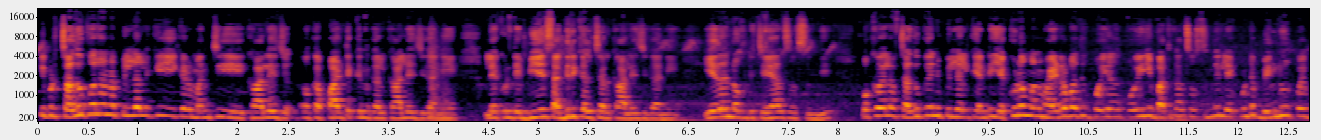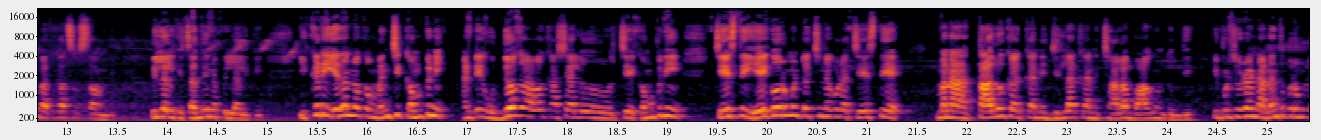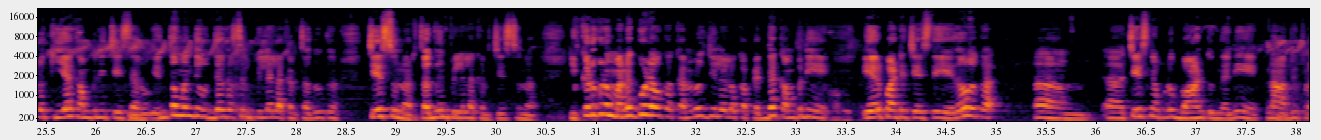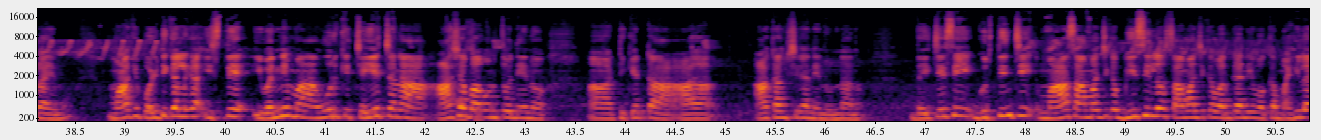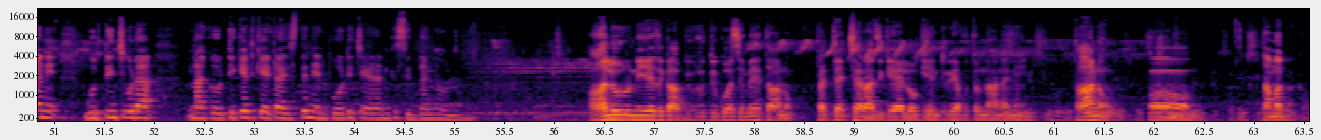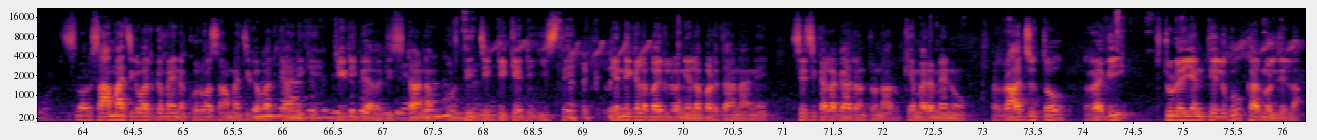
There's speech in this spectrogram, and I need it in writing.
ఇప్పుడు చదువుకోవాలన్న పిల్లలకి ఇక్కడ మంచి కాలేజ్ ఒక పాలిటెక్నికల్ కాలేజ్ కానీ లేకుంటే బిఎస్ అగ్రికల్చర్ కాలేజ్ కానీ ఏదన్నా ఒకటి చేయాల్సి వస్తుంది. ఒకవేళ చదువుకునే పిల్లలకి అంటే ఎక్కడో మనం హైదరాబాద్కి పోయి పోయి బతకాల్సి వస్తుంది లేకుంటే బెంగళూరు పోయి బతకాల్సి వస్తూ ఉంది పిల్లలకి చదివిన పిల్లలకి. ఇక్కడ ఏదన్నా ఒక మంచి కంపెనీ అంటే ఉద్యోగ అవకాశాలు వచ్చే కంపెనీ చేస్తే ఏ గవర్నమెంట్ వచ్చినా కూడా చేస్తే మన తాలూకా కానీ జిల్లా కానీ చాలా బాగుంటుంది. ఇప్పుడు చూడండి అనంతపురంలో కియా కంపెనీ చేశారు. ఎంతోమంది ఉద్యోగస్తులు పిల్లలు అక్కడ చదువుతు చేస్తున్నారు. చదువుని పిల్లలు అక్కడ చేస్తున్నారు. ఇక్కడ కూడా మనకు కూడా ఒక కర్నూలు జిల్లాలో ఒక పెద్ద కంపెనీ ఏర్పాటు చేస్తే ఏదో ఒక చేసినప్పుడు బాగుంటుందని నా అభిప్రాయము. మాకి పొలిటికల్గా ఇస్తే ఇవన్నీ మా ఊరికి చేయొచ్చన్న ఆశాభావంతో నేను టికెట్ ఆకాంక్షగా నేను ఉన్నాను దయచేసి గుర్తించి మా సామాజిక బీసీలో సామాజిక వర్గాన్ని ఒక మహిళని గుర్తించి కూడా నాకు టికెట్ కేటాయిస్తే నేను పోటీ చేయడానికి సిద్ధంగా ఉన్నాను. ఆలూరు నియోజక అభివృద్ధి కోసమే తాను ప్రత్యక్ష రాజకీయాల్లోకి ఎంట్రీ అవుతున్నానని తాను తమ సామాజిక వర్గమైన కుర్వ సామాజిక వర్గానికి టీడీపీ అధిష్టానం గుర్తించి టికెట్ ఇస్తే ఎన్నికల బరిలో నిలబడతానని శశికళ గారు అంటున్నారు. కెమెరామెన్ రాజుతో రవి స్టూడియో తెలుగు కర్నూలు జిల్లా.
